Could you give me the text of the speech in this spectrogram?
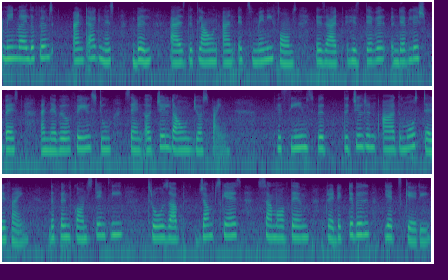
Meanwhile, the film's antagonist, Bill, as the clown and its many forms, is at his devil- devilish best and never fails to send a chill down your spine. His scenes with the children are the most terrifying. The film constantly throws up jump scares, some of them predictable yet scary.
